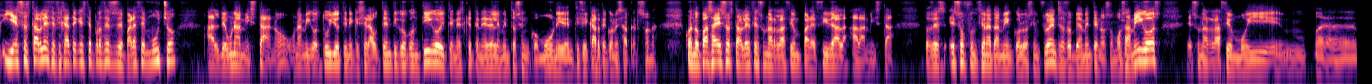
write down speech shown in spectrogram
y eso establece, fíjate que este proceso se parece mucho al de una amistad, ¿no? Un amigo tuyo tiene que ser auténtico contigo y tienes que tener elementos en común, identificarte con esa persona. Cuando pasa eso, estableces una relación parecida a la, amistad. Entonces, eso funciona también con los influencers. Obviamente no somos amigos, es una relación muy, eh,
